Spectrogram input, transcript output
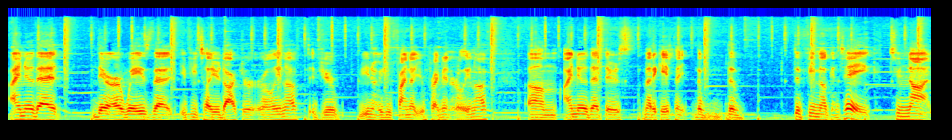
I know that there are ways that if you tell your doctor early enough, if you're, you know, you find out you're pregnant early enough, um, I know that there's medication that the, the, the female can take to not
